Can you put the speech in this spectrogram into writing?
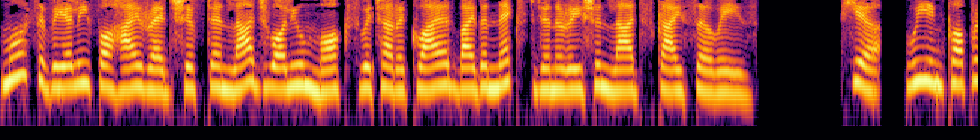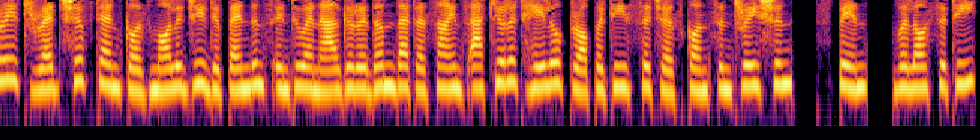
more severely for high redshift and large volume mocks which are required by the next generation large sky surveys. Here, we incorporate redshift and cosmology dependence into an algorithm that assigns accurate halo properties such as concentration, spin, velocity,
